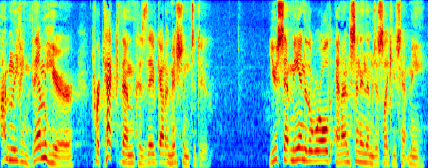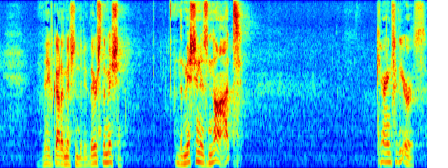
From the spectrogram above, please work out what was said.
I'm leaving them here, protect them because they've got a mission to do. You sent me into the world, and I'm sending them just like you sent me. They've got a mission to do. There's the mission. The mission is not caring for the earth.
